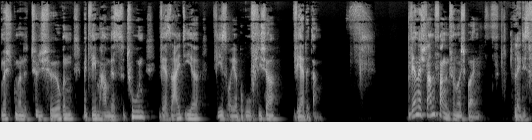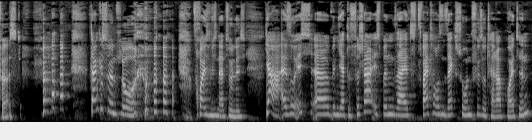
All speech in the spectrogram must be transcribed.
möchten wir natürlich hören, mit wem haben wir es zu tun, wer seid ihr, wie ist euer beruflicher Werdegang. Wer möchte anfangen von euch beiden? Ladies first. Dankeschön, Flo. Freue ich mich natürlich. Ja, also ich äh, bin Jette Fischer. Ich bin seit 2006 schon Physiotherapeutin.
